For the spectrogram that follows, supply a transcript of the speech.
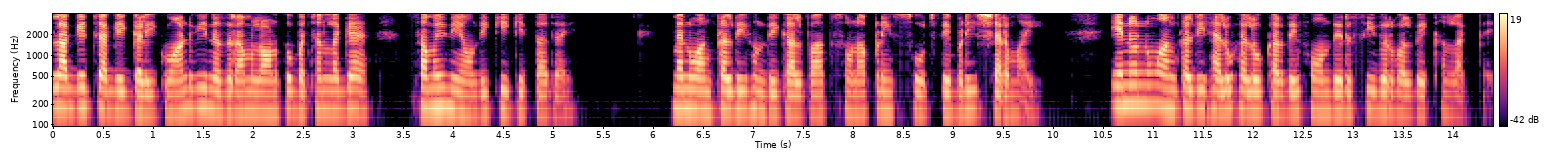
ਲਾਗੇ ਚਾਗੇ ਗਲੀ ਗਵਾਂਢ ਵੀ ਨਜ਼ਰਾਂ ਮਲਾਉਣ ਤੋਂ ਬਚਣ ਲੱਗਾ ਸਮਝ ਨਹੀਂ ਆਉਂਦੀ ਕੀ ਕੀਤਾ ਜਾਏ। ਮੈਨੂੰ ਅੰਕਲ ਦੀ ਹੁੰਦੀ ਗੱਲਬਾਤ ਸੁਣ ਆਪਣੀ ਸੋਚ ਤੇ ਬੜੀ ਸ਼ਰਮ ਆਈ। ਇਹਨਾਂ ਨੂੰ ਅੰਕਲ ਜੀ ਹੈਲੋ ਹੈਲੋ ਕਰਦੇ ਫੋਨ ਦੇ ਰਿਸੀਵਰ ਵੱਲ ਵੇਖਣ ਲੱਗ ਪਏ।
